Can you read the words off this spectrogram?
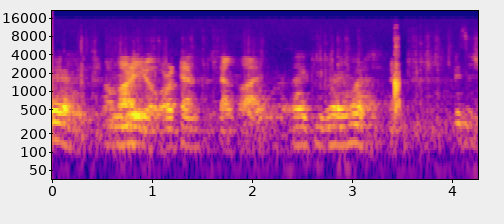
Mayor, How are you? Welcome to Shanghai. thank you very much. Mr. Because it's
